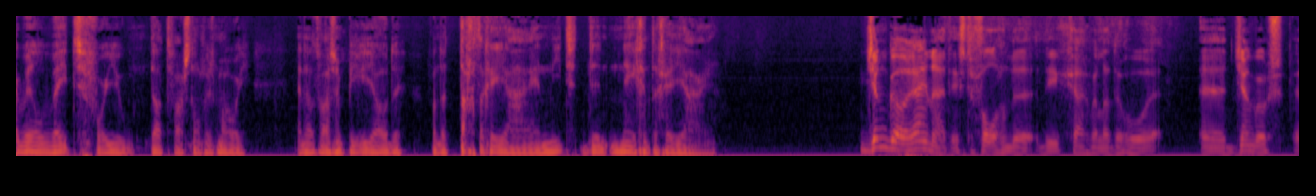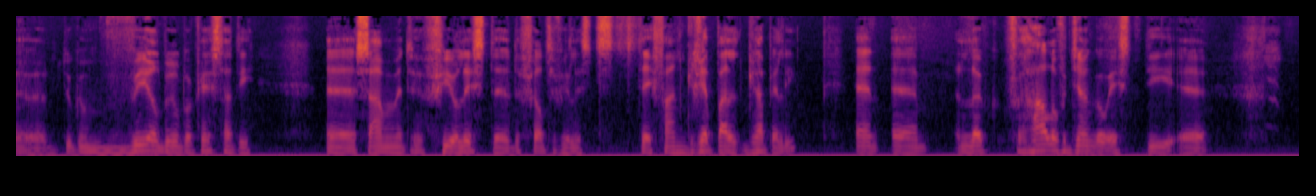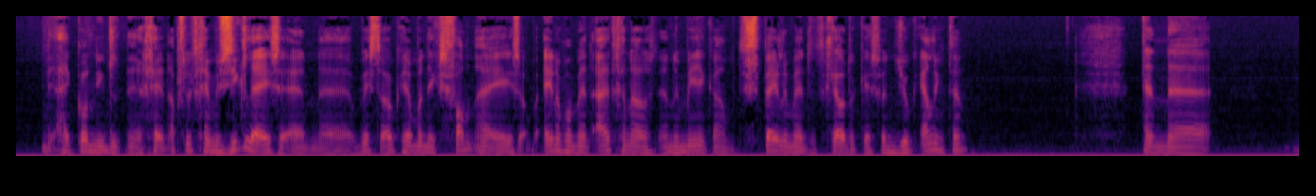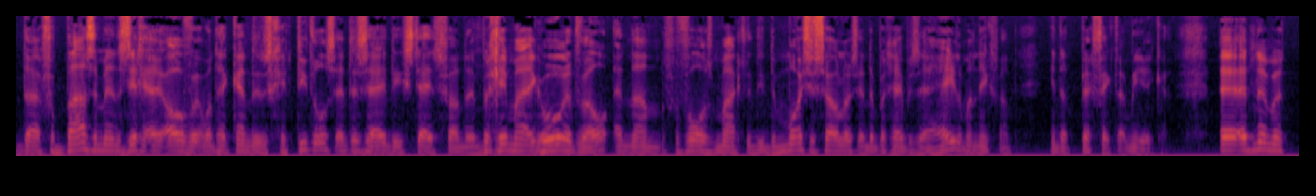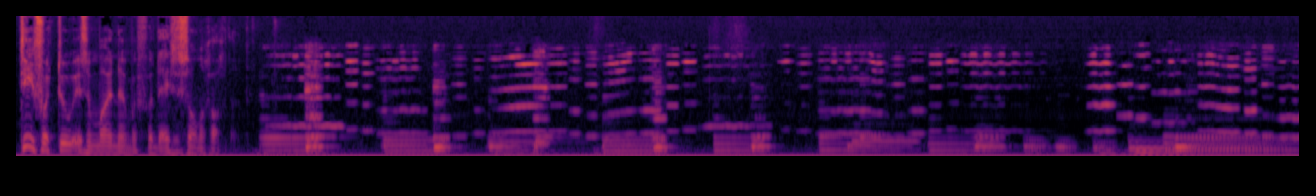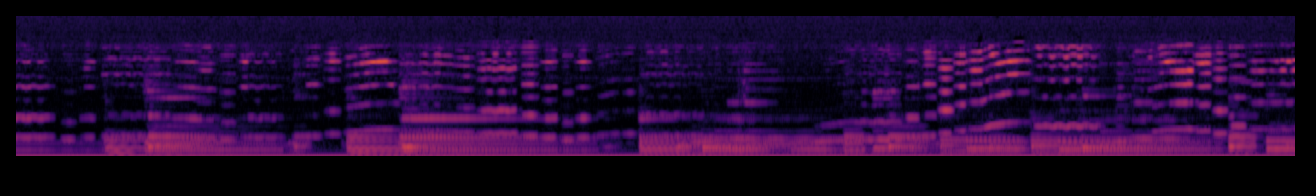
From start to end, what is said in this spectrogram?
I Will Wait For You. Dat was nog eens mooi. En dat was een periode van de tachtiger jaren en niet de negentiger jaren. Django Reinhardt is de volgende die ik graag wil laten horen. Uh, Django's, uh, natuurlijk een wereldberoemd orkest had hij. Uh, samen met de violist, de, Franse violist Stéphane Grappelli. En een leuk verhaal over Django is die... hij kon niet, geen, absoluut geen muziek lezen en wist er ook helemaal niks van. Hij is op enig moment uitgenodigd in Amerika om te spelen met het grote orkest van Duke Ellington. En daar verbaasde men zich erover, want hij kende dus geen titels. En toen zei hij steeds van, eh, begin maar, ik hoor het wel. En dan vervolgens maakte hij de mooiste solos en daar begrepen ze helemaal niks van in dat perfecte Amerika. Het nummer T for Two is een mooi nummer voor deze zondagochtend. thank mm -hmm. you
